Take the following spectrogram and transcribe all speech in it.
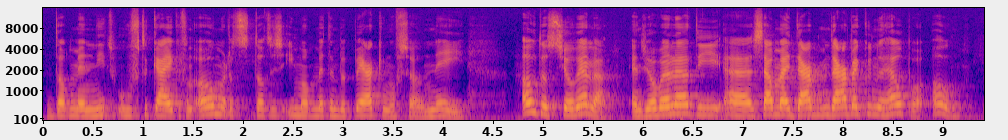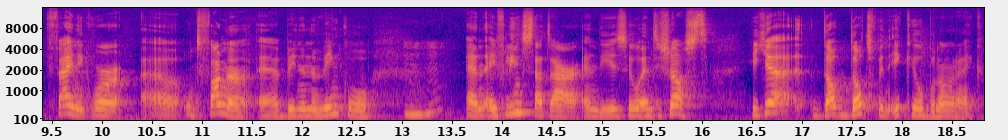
dat men niet hoeft te kijken van... oh, maar dat, dat is iemand met een beperking of zo. Nee. Oh, dat is Joelle. En Joelle die, uh, zou mij daar, daarbij kunnen helpen. Oh, fijn, ik word uh, ontvangen uh, binnen een winkel. Mm -hmm. En Evelien staat daar en die is heel enthousiast. Weet je, dat, dat vind ik heel belangrijk.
